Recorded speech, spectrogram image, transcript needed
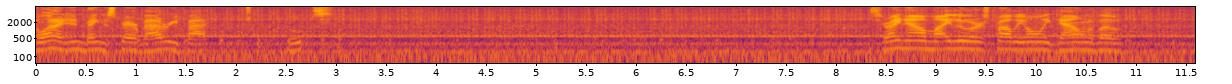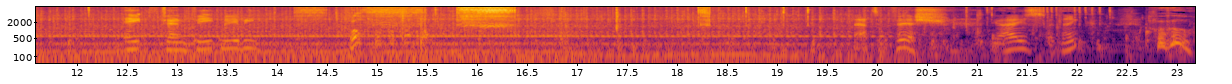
Know what? I didn't bring the spare battery pack. Oops. So right now my lure is probably only down about 8 to 10 feet maybe. Oh. That's a fish, guys, I think. Woohoo.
